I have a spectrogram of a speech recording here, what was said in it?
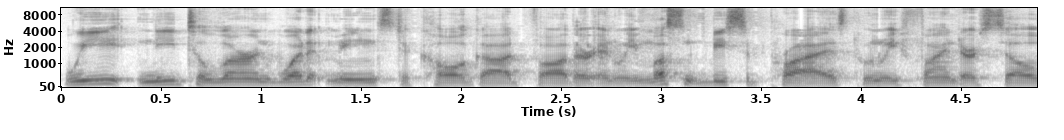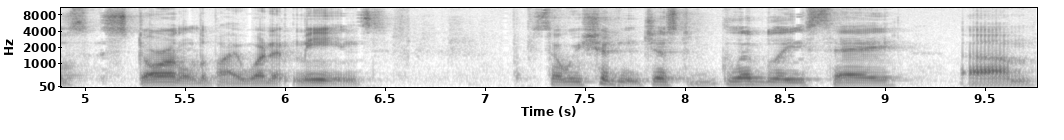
We need to learn what it means to call God Father, and we mustn't be surprised when we find ourselves startled by what it means. So we shouldn't just glibly say um,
